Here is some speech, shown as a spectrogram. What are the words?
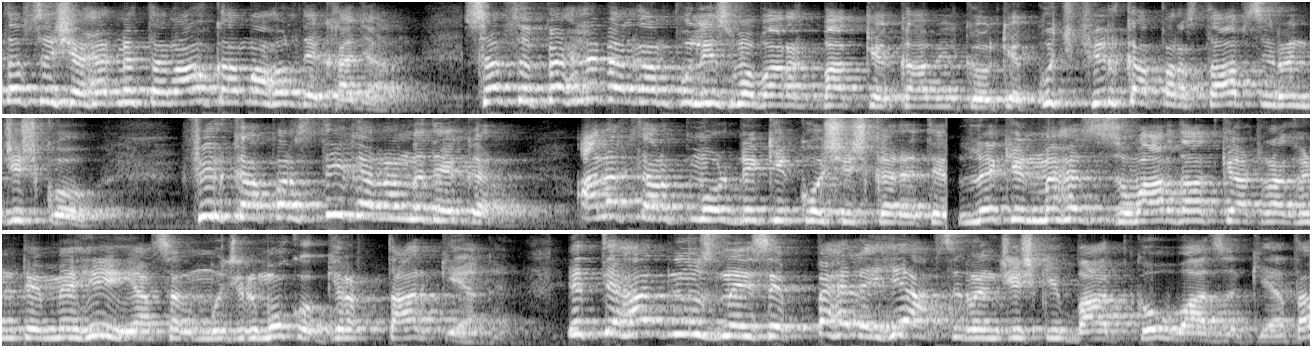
तब से शहर में तनाव का माहौल देखा जा रहा है। सबसे पहले बेलगाम पुलिस मुबारकबाद के काबिल, क्योंकि कुछ फिरका प्रस्ताव से रंजिश को फिरका परस्ती का रंग देकर अलग तरफ़ मोड़ने की कोशिश कर रहे थे, लेकिन महज वारदात के अठारह घंटे में ही असल मुजरिमों को गिरफ़्तार किया गया। इतिहाद न्यूज़ ने इसे पहले ही आपसे रंजिश की बात को वाज किया था।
